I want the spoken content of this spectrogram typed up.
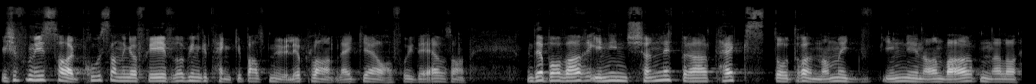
ikke for mye sagprosanning og fri, for da begynner jeg å tenke på alt mulig og planlegge. og få ideer og sånn. Men det er bare å være inn i en skjønnlitterær tekst og drømme meg inn i en annen verden, eller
